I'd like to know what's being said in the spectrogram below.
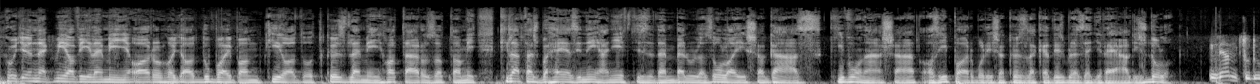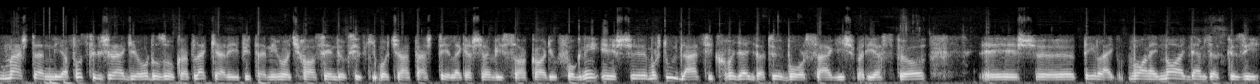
hogy önnek mi a véleménye arról, hogy a Dubajban kiadott közlemény határozat, ami kilátásba helyezi néhány évtizeden belül az olaj és a gáz kivonását az iparból és a közlekedésből, ez egy reális dolog? Nem tudunk más tenni. A foszilis energiaordozókat le kell építeni, hogyha a széndiokszid kibocsátást ténylegesen vissza akarjuk fogni, és most úgy látszik, hogy egyre több ország ismeri ezt föl, és tényleg van egy nagy nemzetközi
